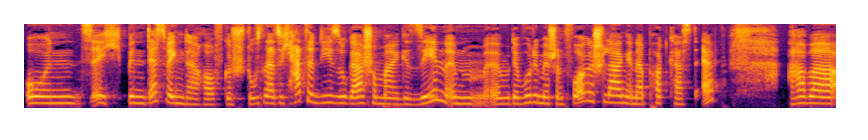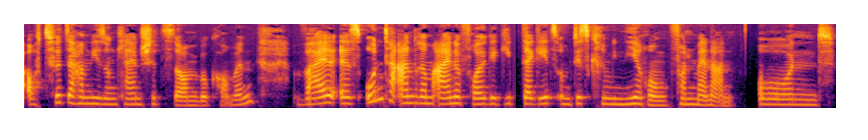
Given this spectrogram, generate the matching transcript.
Und ich bin deswegen darauf gestoßen. Also ich hatte die sogar schon mal gesehen. Im, äh, der wurde mir schon vorgeschlagen in der Podcast-App. Aber auf Twitter haben die so einen kleinen Shitstorm bekommen, weil es unter anderem eine Folge gibt, da geht es um Diskriminierung von Männern. Und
